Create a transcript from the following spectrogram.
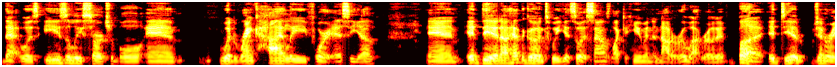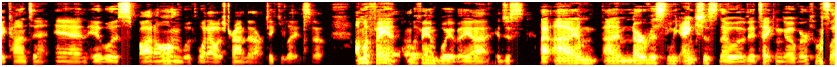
that was easily searchable and would rank highly for SEO and it did. I had to go and tweak it so it sounds like a human and not a robot wrote it, but it did generate content and it was spot on with what I was trying to articulate. So I'm a fan. I'm a fanboy of AI. It just I, I am I am nervously anxious though of it taking over. So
